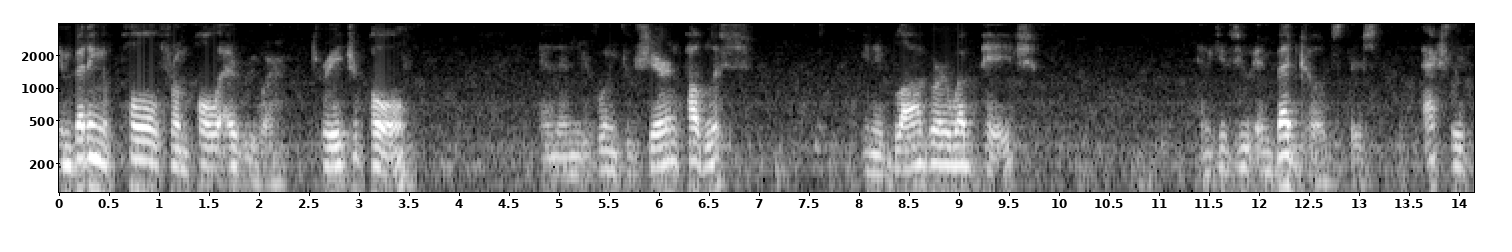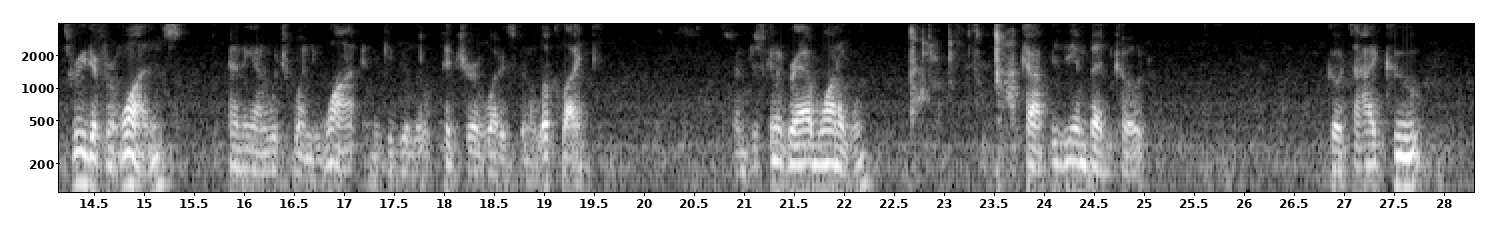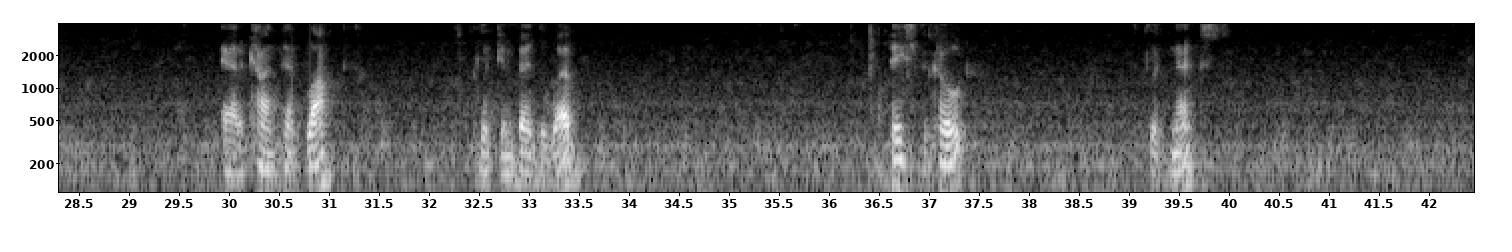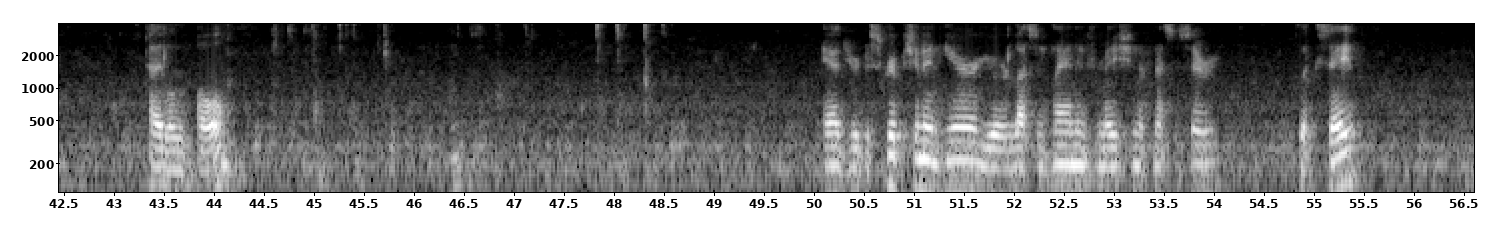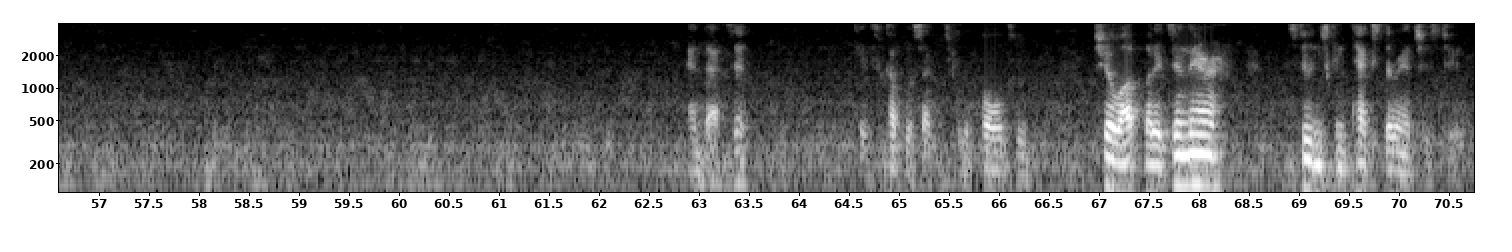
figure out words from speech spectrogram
Embedding a poll from poll everywhere. Create your poll, and then you're going to share and publish in a blog or a web page. And it gives you embed codes. There's actually three different ones, depending on which one you want, and they give you a little picture of what it's going to look like. So I'm just going to grab one of them, copy the embed code, go to Haiku, add a content block, click embed the web, paste the code, click next, title poll, add your description in here, your lesson plan information if necessary, click save. And that's it. It Takes a couple of seconds for the poll to show up, but it's in there. Students can text their answers to you.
